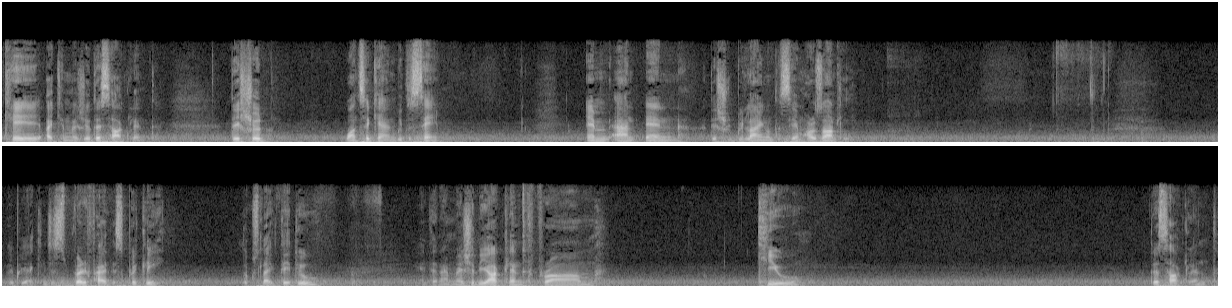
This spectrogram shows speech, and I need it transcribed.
k, I can measure this arc length. They should once again be the same. m and n, they should be lying on the same horizontal. Maybe I can just verify this quickly, looks like they do. And then I measure the arc length from q this arc length.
